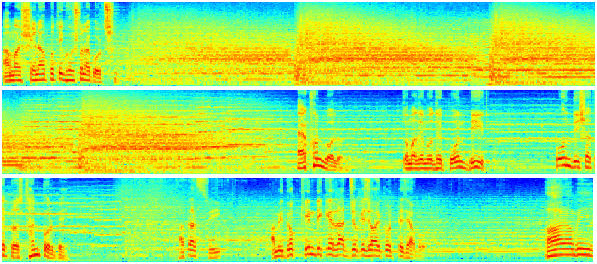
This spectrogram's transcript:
আমার সেনাপতি ঘোষণা করছি। এখন বলো তোমাদের মধ্যে কোন বীর কোন দিশাতে প্রস্থান করবে? মাতাশ্রী আমি দক্ষিণ দিকের রাজ্যকে জয় করতে যাব। আর আমি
